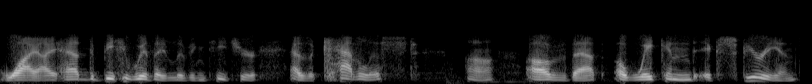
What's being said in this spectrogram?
why I had to be with a living teacher as a catalyst uh, of that awakened experience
